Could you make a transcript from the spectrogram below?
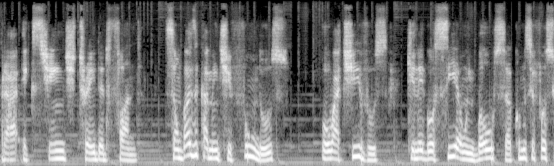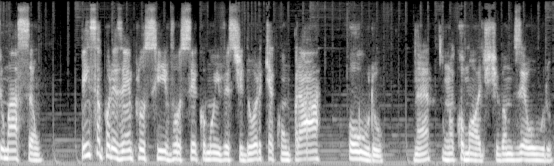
para Exchange Traded Fund. São basicamente fundos ou ativos que negociam em bolsa como se fosse uma ação. Pensa, por exemplo, se você como investidor quer comprar ouro, né? Uma commodity, vamos dizer ouro.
